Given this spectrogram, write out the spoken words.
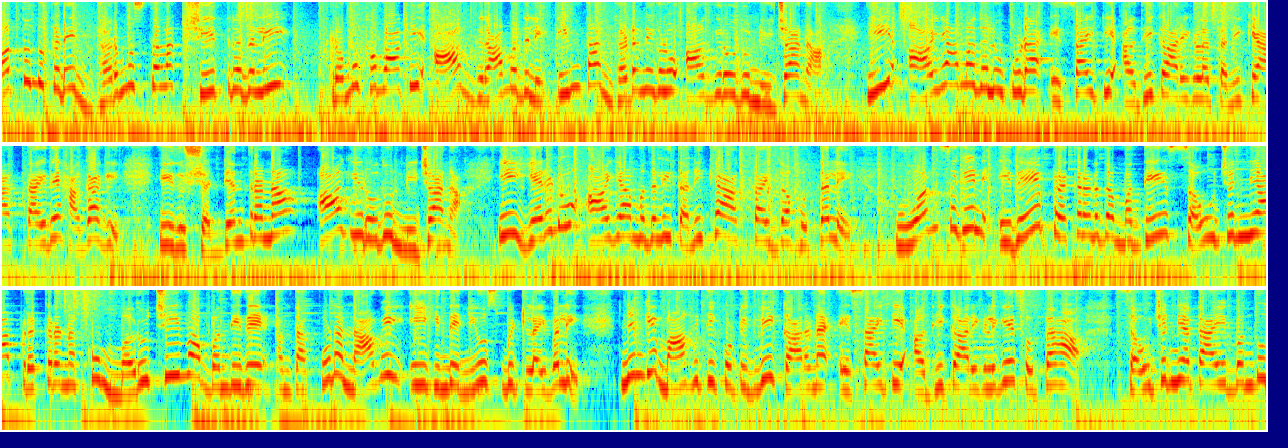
ಮತ್ತೊಂದು ಕಡೆ ಧರ್ಮಸ್ಥಳ ಕ್ಷೇತ್ರದಲ್ಲಿ ಪ್ರಮುಖವಾಗಿ ಆ ಗ್ರಾಮದಲ್ಲಿ ಇಂಥ ಘಟನೆಗಳು ಆಗಿರೋದು ನಿಜಾನ? ಈ ಆಯಾಮದಲ್ಲೂ ಕೂಡ ಎಸ್ಐಟಿ ಅಧಿಕಾರಿಗಳ ತನಿಖೆ ಆಗ್ತಾ ಇದೆ. ಹಾಗಾಗಿ ಇದು ಷಡ್ಯಂತ್ರನ, ಆಗಿರೋದು ನಿಜಾನ. ಈ ಎರಡು ಆಯಾಮದಲ್ಲಿ ತನಿಖೆ ಆಗ್ತಾ ಇದ್ದ ಹೊತ್ತಲ್ಲೇ ಒನ್ಸ್ ಅಗೇನ್ ಇದೇ ಪ್ರಕರಣದ ಮಧ್ಯೆ ಸೌಜನ್ಯ ಪ್ರಕರಣಕ್ಕೂ ಮರುಜೀವ ಬಂದಿದೆ ಅಂತ ಕೂಡ ನಾವೇ ಈ ಹಿಂದೆ ನ್ಯೂಸ್ ಬಿಟ್ ಲೈವ್ ಅಲ್ಲಿ ನಿಮ್ಗೆ ಮಾಹಿತಿ ಕೊಟ್ಟಿದ್ವಿ. ಕಾರಣ ಎಸ್ಐಟಿ ಅಧಿಕಾರಿಗಳಿಗೆ ಸ್ವತಃ ಸೌಜನ್ಯ ತಾಯಿ ಬಂದು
